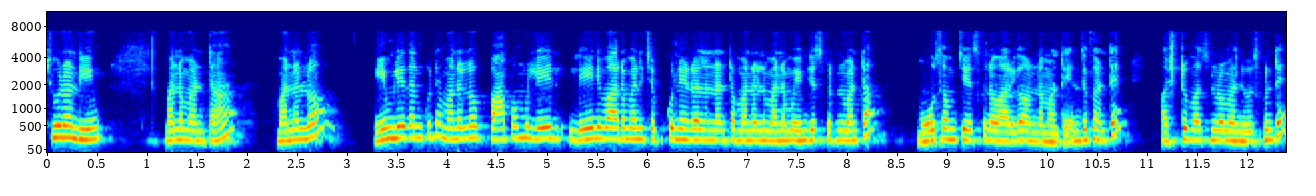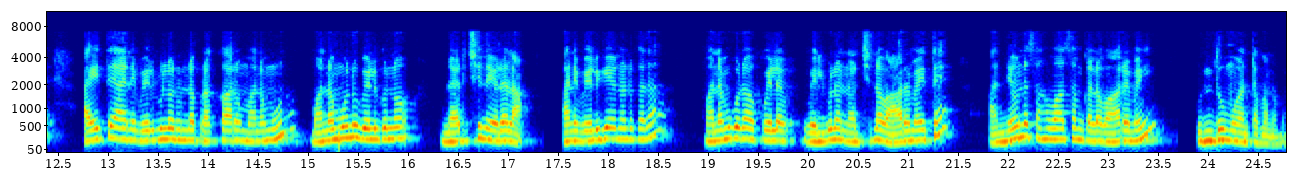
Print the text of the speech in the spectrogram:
చూడండి మనమంట మనలో ఏం లేదనుకుంటే మనలో పాపము లేని వారమని చెప్పుకునేటంట మనల్ని మనం ఏం చేసుకుంటున్నామంట? మోసం చేసుకున్న వారిగా ఉన్నామంట. ఎందుకంటే ఫస్ట్ వచనంలో మనం చూసుకుంటే అయితే ఆయన వెలుగులో ఉన్న ప్రకారం మనమును మనమును వెలుగునో నడిచిన ఎడల ఆయన వెలుగే ఉన్నాడు కదా? మనం కూడా ఒకవేళ వెలుగులో నడిచిన వారమైతే అన్యోన్య సహవాసం గల వారమై ఉందుము అంట మనము.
